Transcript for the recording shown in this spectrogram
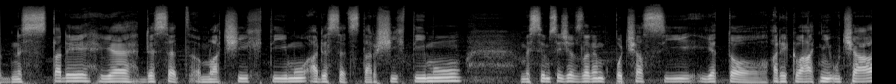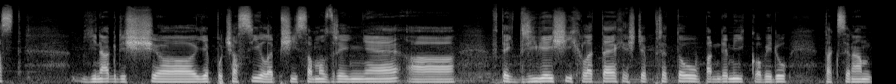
Dnes tady je 10 mladších týmů a 10 starších týmů. Myslím si, že vzhledem k počasí je to adekvátní účast. Jinak, když eh, je počasí lepší samozřejmě a v těch dřívějších letech, ještě před tou pandemí covidu, tak se nám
